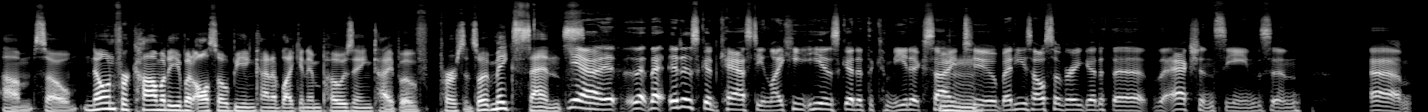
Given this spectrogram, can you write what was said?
Um, so known for comedy, but also being kind of like an imposing type of person. So it makes sense. Yeah, it, that, that, it is good casting. Like he, he is good at the comedic side Mhm. too, but he's also very good at the the action scenes and um,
